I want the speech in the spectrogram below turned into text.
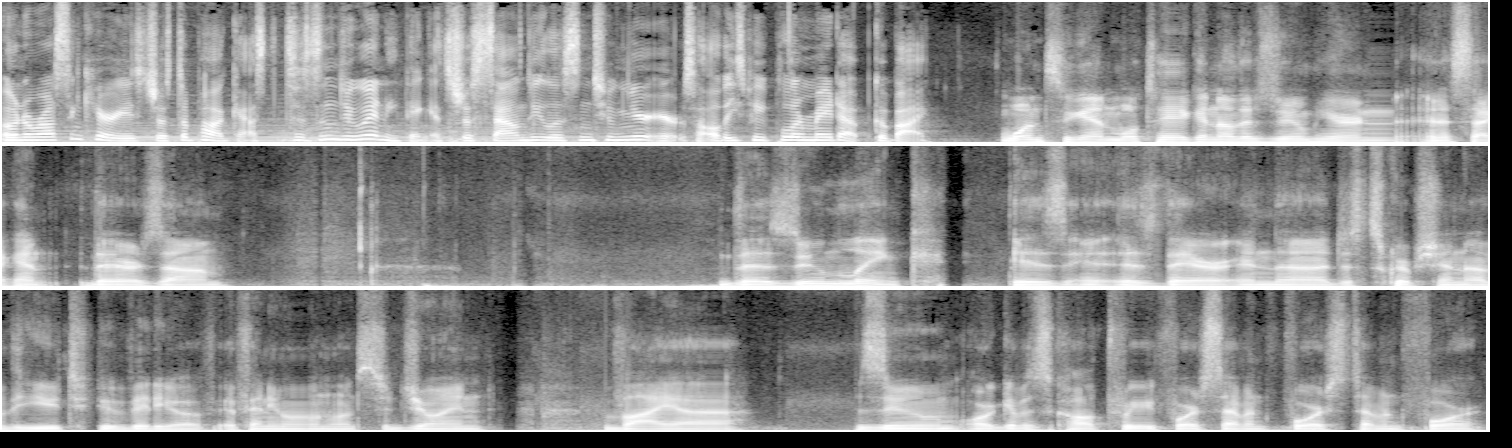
Ona Ross and Carrie is just a podcast. It doesn't do anything. It's just sounds you listen to in your ears. All these people are made up. Goodbye. Once again, we'll take another Zoom here in, in a second. There's um the Zoom link is is there in the description of the YouTube video if, if anyone wants to join via Zoom or give us a call 347 474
